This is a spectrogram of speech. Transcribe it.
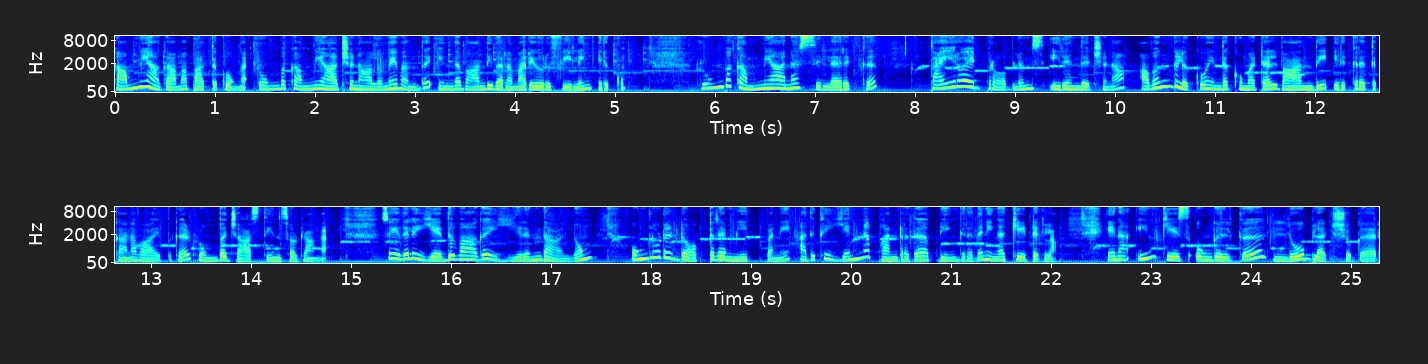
கம்மியாகாமல் பார்த்துக்கோங்க. ரொம்ப கம்மி ஆச்சுனாலுமே வந்து இந்த வாந்தி வர மாதிரி ஒரு ஃபீலிங் இருக்கும். ரொம்ப கம்மியான சிலருக்கு தைராய்ட் ப்ராப்ளம்ஸ் இருந்துச்சுன்னா அவங்களுக்கும் இந்த குமட்டல் வாந்தி இருக்கிறதுக்கான வாய்ப்புகள் ரொம்ப ஜாஸ்தின்னு சொல்கிறாங்க ஸோ இதில் எதுவாக இருந்தாலும் உங்களோட டாக்டரை மீட் பண்ணி அதுக்கு என்ன பண்ணுறது அப்படிங்கிறத நீங்கள் கேட்டுக்கலாம். ஏன்னா இன்கேஸ் உங்களுக்கு லோ பிளட் சுகர்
